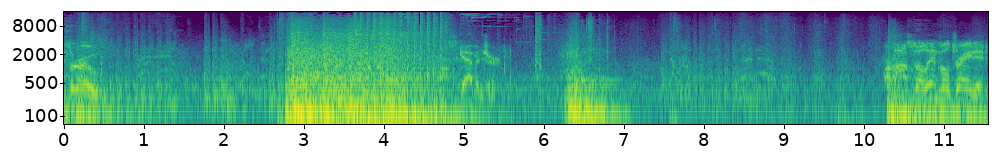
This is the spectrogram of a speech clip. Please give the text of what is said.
Hostile through. Scavenger. Hostile infiltrated.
